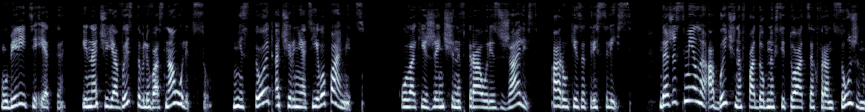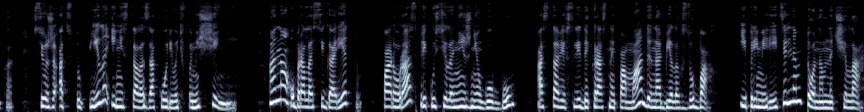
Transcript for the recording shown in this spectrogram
Уберите это, иначе я выставлю вас на улицу. Не стоит очернять его память». Кулаки женщины в трауре сжались, а руки затряслись. Даже смелая обычно в подобных ситуациях француженка все же отступила и не стала закуривать в помещении. Она убрала сигарету, пару раз прикусила нижнюю губу, оставив следы красной помады на белых зубах, и примирительным тоном начала.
